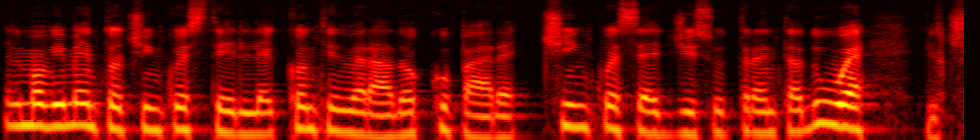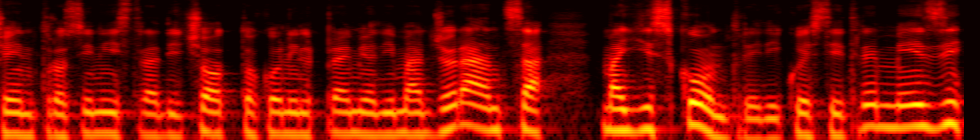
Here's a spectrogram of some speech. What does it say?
Il Movimento 5 Stelle continuerà ad occupare 5 seggi su 32, il centro-sinistra 18 con il premio di maggioranza, ma gli scontri di questi tre mesi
